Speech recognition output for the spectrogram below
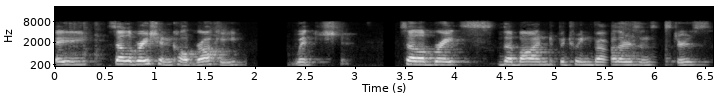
a celebration called Rakhi, which celebrates the bond between brothers and sisters.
